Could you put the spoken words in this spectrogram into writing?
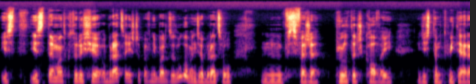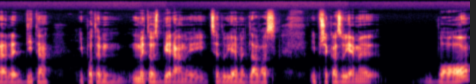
jest, jest temat, który się obraca, jeszcze pewnie bardzo długo będzie obracał mm, w sferze ploteczkowej, gdzieś tam Twittera, Reddita i potem my to zbieramy i cedujemy dla was i przekazujemy, bo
